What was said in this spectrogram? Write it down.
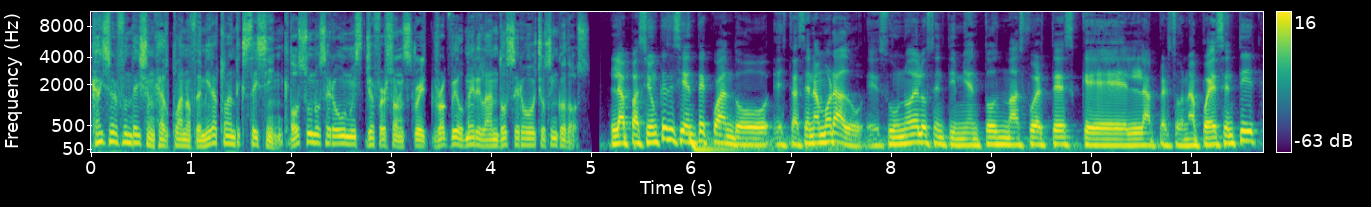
Kaiser Foundation Health Plan of the Mid-Atlantic Stay Inc., 2101 East Jefferson Street, Rockville, Maryland, 20852. La pasión que se siente cuando estás enamorado es uno de los sentimientos más fuertes que la persona puede sentir.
